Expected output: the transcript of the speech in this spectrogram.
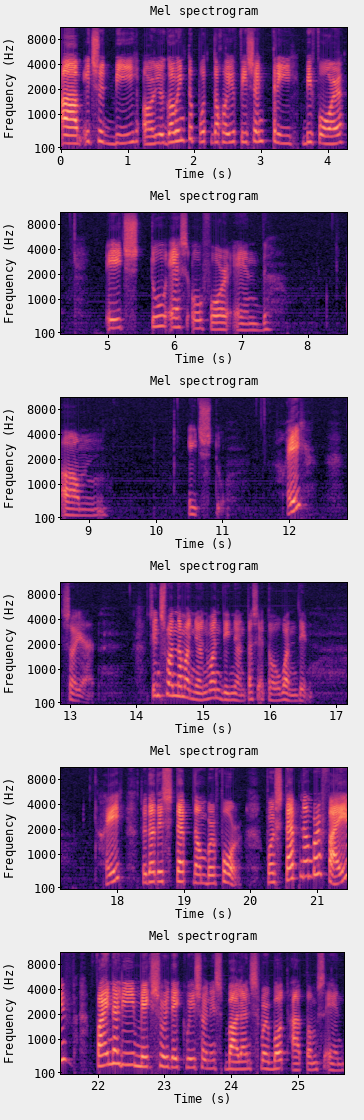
um, it should be, or you're going to put the coefficient 3 before H2SO4 and um, H2. Okay? So, yan. Since 1 naman yan, 1 din yan. Tapos ito, 1 din. Okay? So, that is step number 4. For step number 5, finally, make sure the equation is balanced for both atoms and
